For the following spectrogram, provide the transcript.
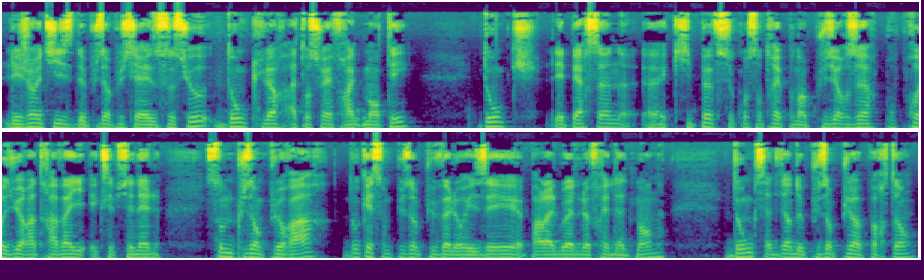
les gens utilisent de plus en plus les réseaux sociaux, donc leur attention est fragmentée. Donc, les personnes euh, qui peuvent se concentrer pendant plusieurs heures pour produire un travail exceptionnel sont de plus en plus rares, donc elles sont de plus en plus valorisées par la loi de l'offre et de la demande. Donc, ça devient de plus en plus important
